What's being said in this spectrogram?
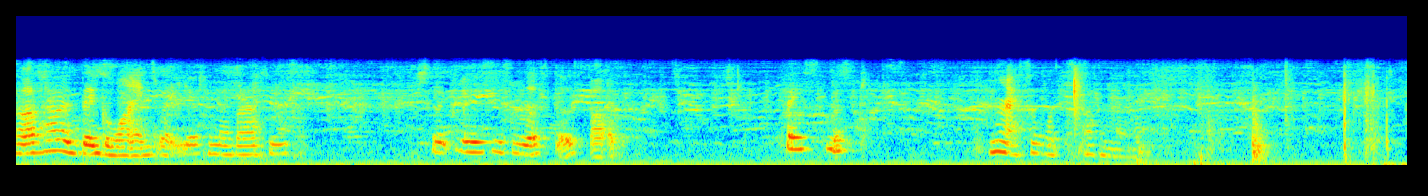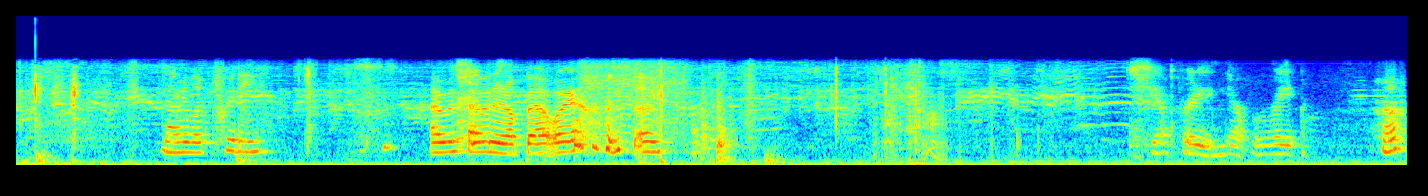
I love how I have big lines right here for my glasses. Just like there's this lift goes up. Face mist. Nice, so what's up in there? Now we look pretty. I was having it up that way instead. Yeah, pretty. Yeah, right. Huh?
